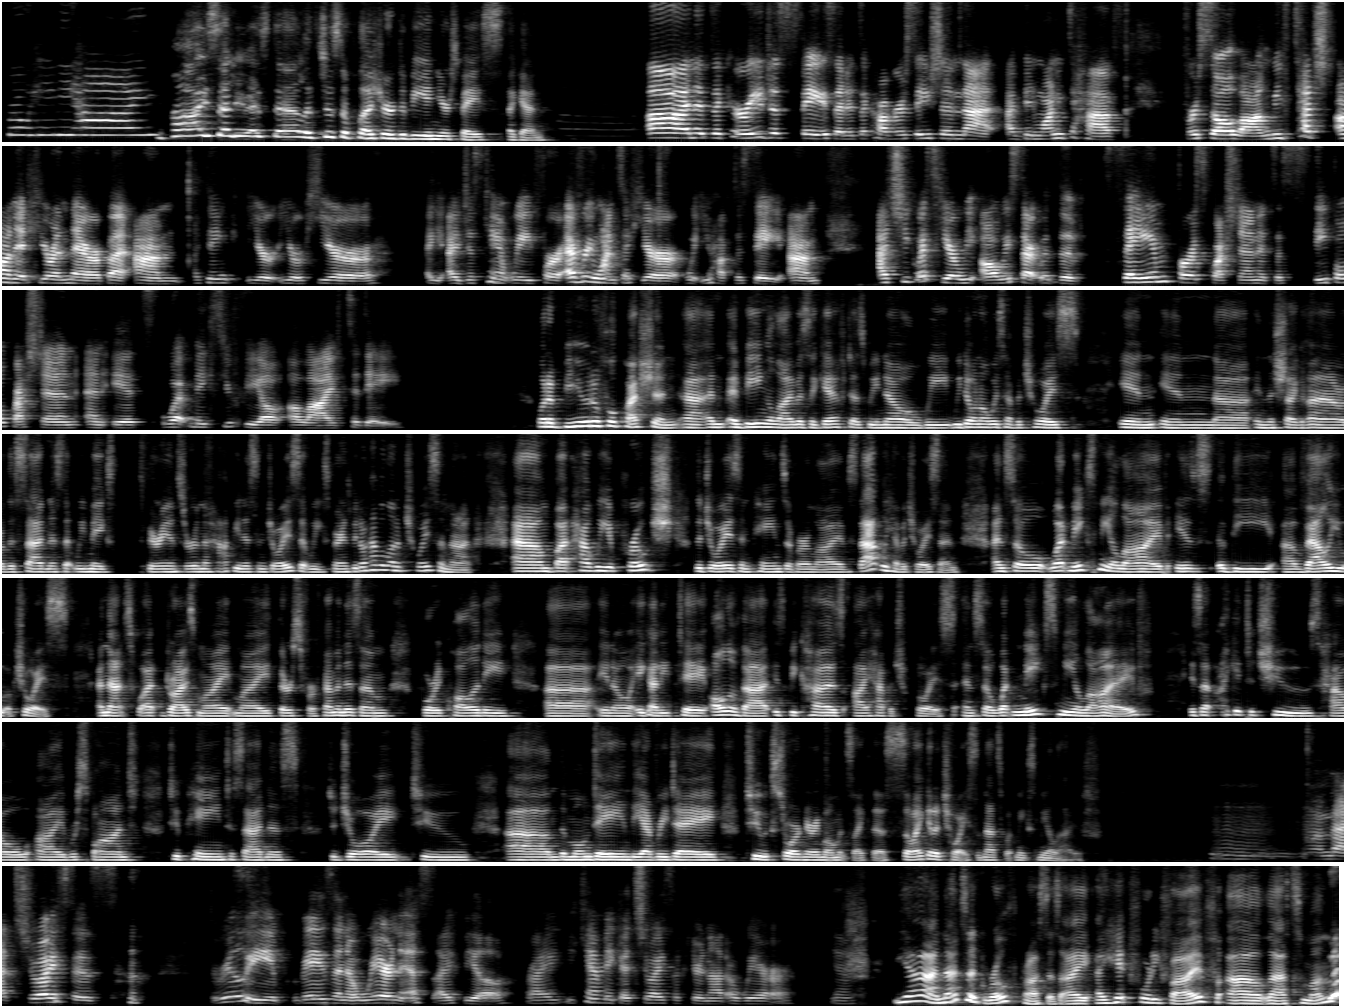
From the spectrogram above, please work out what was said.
Rohini, hi. Hi, salut Estelle. It's just a pleasure to be in your space again. Uh, and it's a courageous space and it's a conversation that I've been wanting to have for so long. We've touched on it here and there, but um, I think you're you're here. I, I just can't wait for everyone to hear what you have to say. Um, at SheQuest here, we always start with the same first question. It's a staple question, and it's what makes you feel alive today? What a beautiful question. Uh, and, and being alive is a gift, as we know, we, we don't always have a choice in, in, uh, in the chagrin or the sadness that we may or in the happiness and joys that we experience. We don't have a lot of choice in that. Um, but how we approach the joys and pains of our lives, that we have a choice in. And so what makes me alive is the uh, value of choice and that's what drives my my thirst for feminism for equality uh, you know egalite all of that is because i have a choice and so what makes me alive is that i get to choose how i respond to pain to sadness to joy, to um, the mundane, the everyday, to extraordinary moments like this. So I get a choice, and that's what makes me alive. Mm, and that choice is really based in awareness, I feel, right? You can't make a choice if you're not aware. Yeah. Yeah, and that's a growth process. I, I hit 45 uh, last month.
